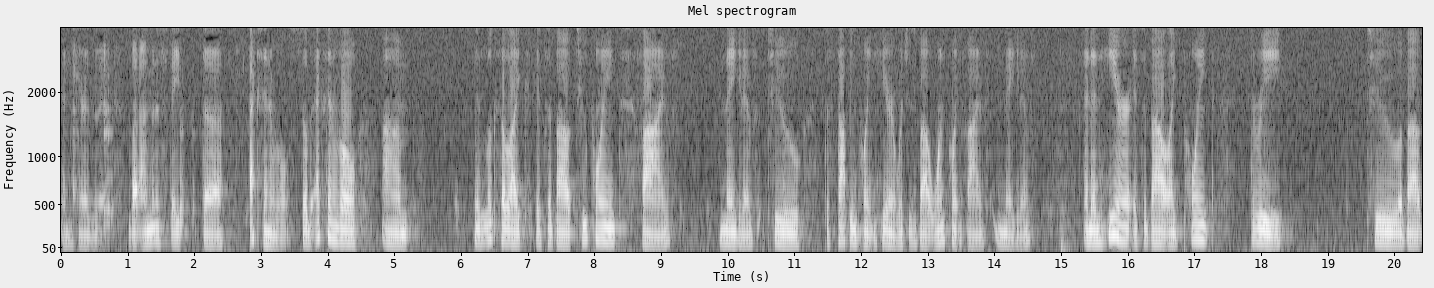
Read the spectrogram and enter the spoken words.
and here to there. But I'm going to state the x intervals. So the x interval um, it looks like it's about 2.5 negative to the stopping point here, which is about 1.5 negative. And then here, it's about like 0.3 to about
